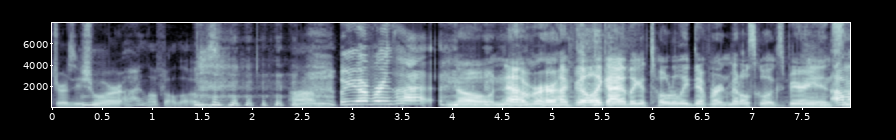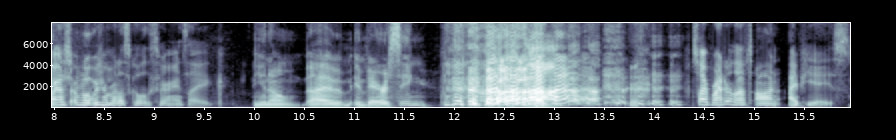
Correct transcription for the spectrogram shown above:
Jersey Mhm. Shore. I loved all those. Um, Were you ever into that? No, never. I feel like I had like a totally different middle school experience. Oh my gosh, what was your middle school experience like? You know, uh, embarrassing. Swipe right or left on IPAs.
